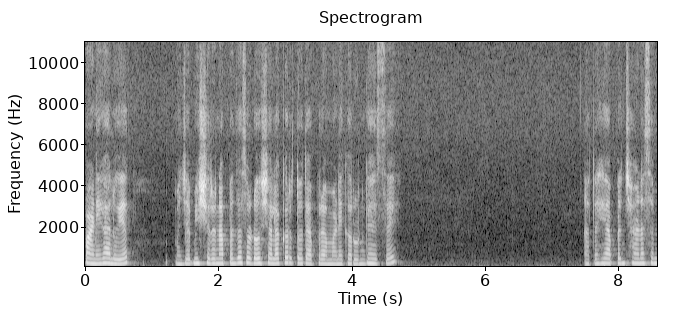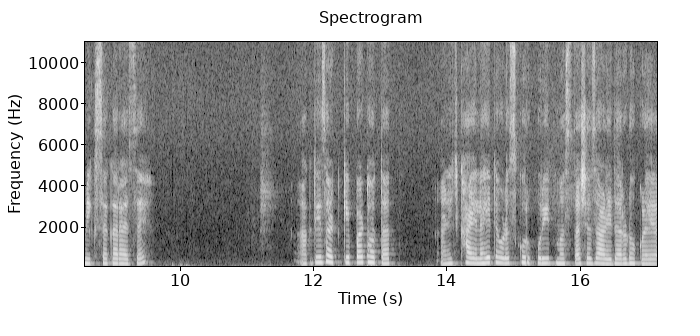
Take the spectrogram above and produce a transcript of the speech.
पाणी घालूयात. म्हणजे मिश्रण आपण जसं डोश्याला करतो त्याप्रमाणे करून घ्यायचं. आहे आता हे आपण छान असं मिक्स करायचं. आहे अगदी झटकेपट होतात. आणि खायलाही तेवढंच कुरकुरीत मस्त अशा जाळीदार ढोकळे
